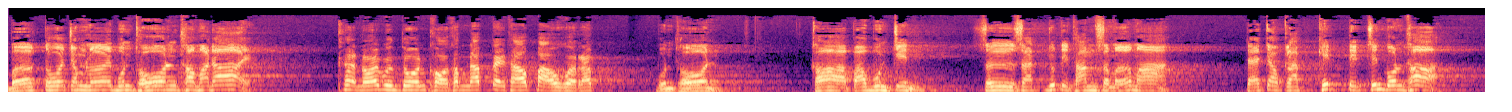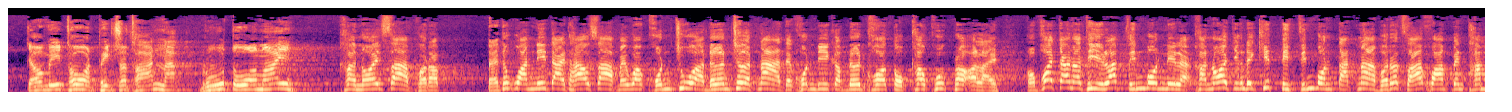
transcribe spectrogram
เบิกตัวจำเลยบุญโทนเข้ามาได้ ข้าน้อยบุญโทนขอคำนับใต้เท้าเป่าขอรับ บุญโทน ข้าเปาบุญจินซื่อสัตย์ยุติธรรมเสมอมา แต่เจ้ากลับคิดติดสินบนข้า เจ้ามีโทษผิดสถานหนักรู้ตัวไหม ข้าน้อยทราบขอรับ แต่ทุกวันนี้ใต้เท้าทราบไหมว่าคนชั่วเดินเชิดหน้า แต่คนดีกับเดินคอตกเข้าคุกเพราะอะไร ก็เพราะเจ้าหน้าที่รับสินบนนี่แหละข้าน้อยจึงได้คิดติดสินบนตัดหน้าเพื่อรักษาความเป็นธรรม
